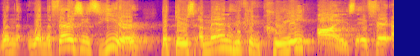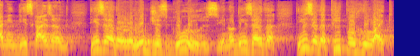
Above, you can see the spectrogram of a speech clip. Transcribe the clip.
when the, when the Pharisees hear that there's a man who can create eyes, I mean, these guys are these are the religious gurus. You know, these are the these are the people who like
